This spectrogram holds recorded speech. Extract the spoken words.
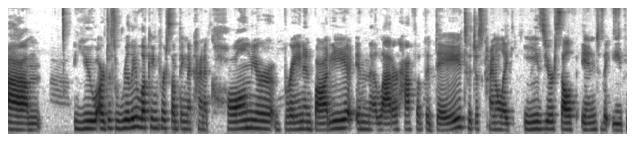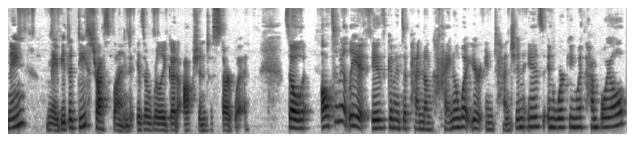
um, you are just really looking for something to kind of calm your brain and body in the latter half of the day to just kind of like ease yourself into the evening, maybe the de stress blend is a really good option to start with. So ultimately, it is going to depend on kind of what your intention is in working with hemp oil.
